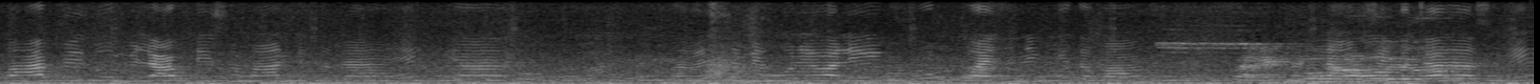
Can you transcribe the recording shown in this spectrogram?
वहाँ पे जो मिलावटी सामान बिक रहा है या भविष्य में होने वाली फ़ूड पॉइजनिंग की दवाओं घटनाओं से बचा जा सके?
